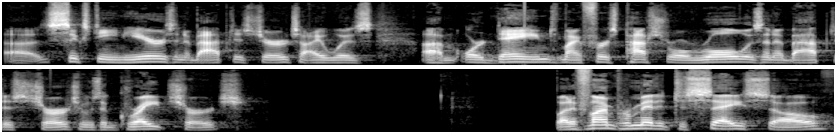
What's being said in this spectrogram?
uh, 16 years in a Baptist church. I was um, ordained. My first pastoral role was in a Baptist church. It was a great church. But if I'm permitted to say so,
